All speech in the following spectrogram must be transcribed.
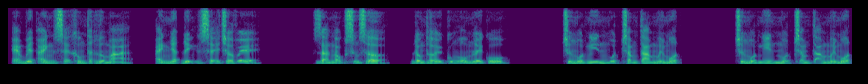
em biết anh sẽ không thất hứa mà, anh nhất định sẽ trở về. Giả ngọc xứng sở đồng thời cũng ôm lấy cô. Chương một nghìn một trăm tám mươi một chương một nghìn một trăm tám mươi 1181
